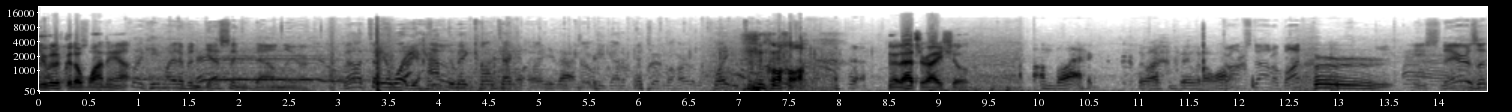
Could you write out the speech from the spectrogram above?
You would have got a one out. Like he might have been guessing down there. Well, I'll tell you what, you have to make contact. Yeah, You got to pitch over the heart of the plate. and take it. no, that's racial. I'm black, so I can do what I want. Drops down a bunt. Boo! He snares it.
